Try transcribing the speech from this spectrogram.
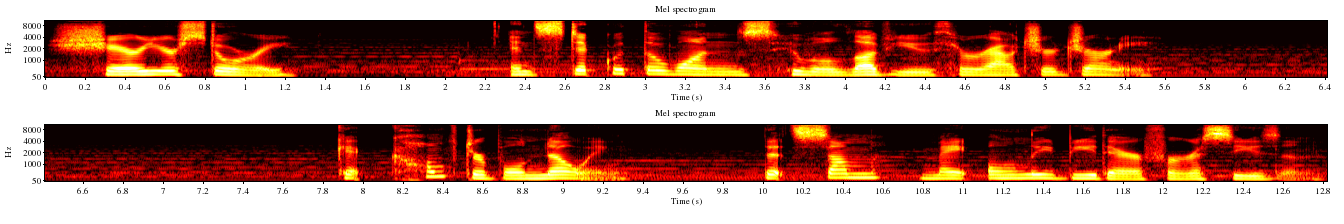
share your story, and stick with the ones who will love you throughout your journey. Get comfortable knowing that some may only be there for a season.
